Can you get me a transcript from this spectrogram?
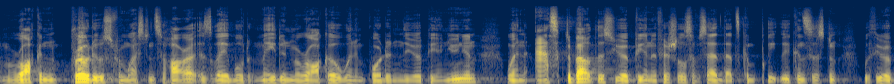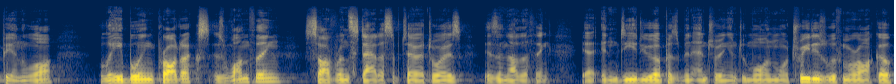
Moroccan produce from Western Sahara is labeled made in Morocco when imported in the European Union. When asked about this, European officials have said that's completely consistent with European law. Labeling products is one thing, sovereign status of territories is another thing. Yeah, indeed, Europe has been entering into more and more treaties with Morocco,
